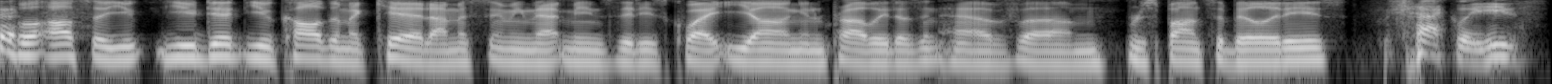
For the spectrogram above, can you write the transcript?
well, also you you did you called him a kid. I'm assuming that means that he's quite young and probably doesn't have um, responsibilities. exactly. He's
